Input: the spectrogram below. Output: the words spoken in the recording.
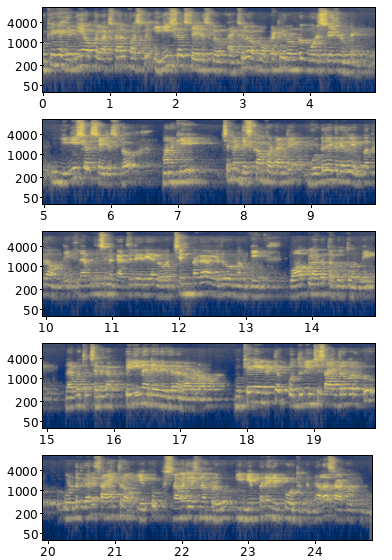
ముఖ్యంగా హెర్నియా ఒక లక్షణాలు ఫస్ట్ ఇనీషియల్ స్టేజెస్లో యాక్చువల్గా ఒకటి రెండు మూడు స్టేజ్లు ఉంటాయి. ఈ ఇనీషియల్ స్టేజెస్లో మనకి చిన్న డిస్కంఫర్ట్ అంటే బొడ్డు దగ్గర ఏదో ఇబ్బందిగా ఉంది లేకపోతే చిన్న గజ్జల ఏరియాలో చిన్నగా ఏదో మనకి వాపు లాగా తగులుతుంది లేకపోతే చిన్నగా పెయిన్ అనేది ఏదైనా రావడం ముఖ్యంగా ఏంటంటే పొద్దు నుంచి సాయంత్రం వరకు ఉండదు కానీ సాయంత్రం ఎక్కువ శ్రమ చేసినప్పుడు ఈ నొప్పి అనేది ఎక్కువ అవుతుంటుంది. అలా స్టార్ట్ అవుతుంది.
